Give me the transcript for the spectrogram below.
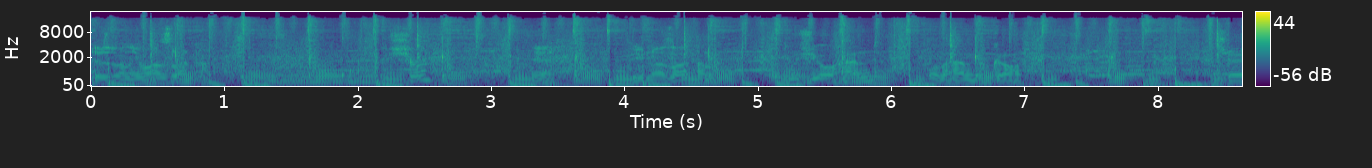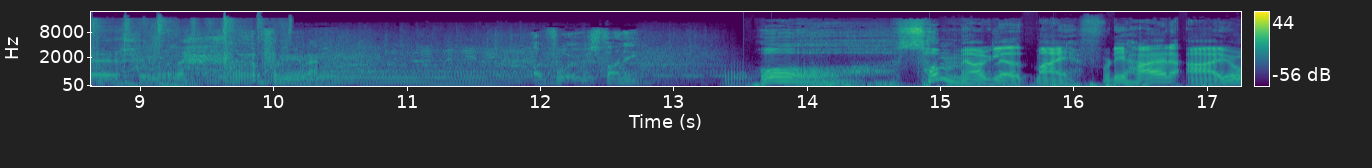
There's only one Zlatan. Sure? Yeah. Do you know Zlatan? was your hand or the hand of God? Cheers. For me, man. I thought it was funny. Åh, som jeg har gledet meg. Fordi her er jo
